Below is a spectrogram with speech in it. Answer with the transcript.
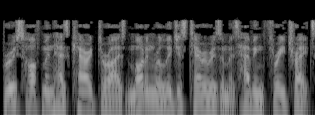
Bruce Hoffman has characterized modern religious terrorism as having three traits.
